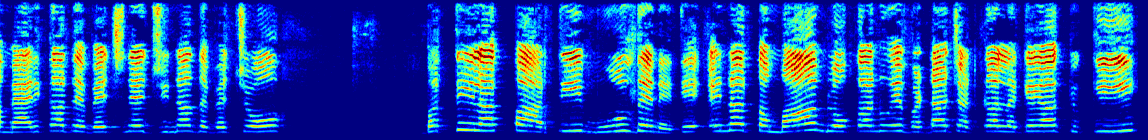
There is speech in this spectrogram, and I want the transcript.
ਅਮਰੀਕਾ ਦੇ ਵਿੱਚ ਨੇ ਜਿਨ੍ਹਾਂ ਦੇ ਵਿੱਚੋਂ 32 ਲੱਖ ਭਾਰਤੀ ਮੂਲ ਦੇ ਨੇ ਤੇ ਇਹਨਾਂ तमाम ਲੋਕਾਂ ਨੂੰ ਇਹ ਵੱਡਾ ਝਟਕਾ ਲੱਗੇਗਾ ਕਿਉਂਕਿ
